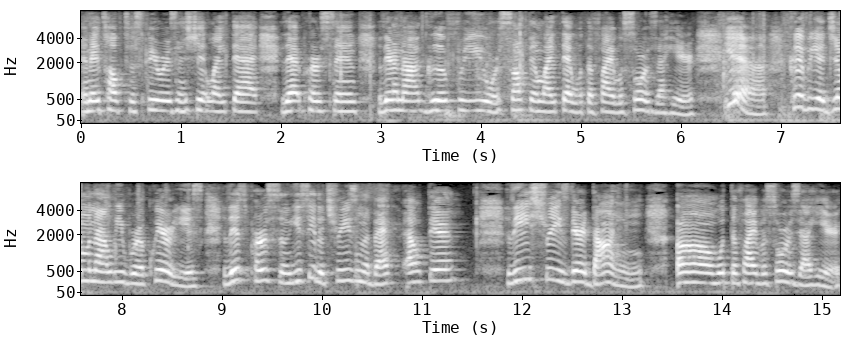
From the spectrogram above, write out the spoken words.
and they talk to spirits and shit like that. That person, they're not good for you or something like that with the Five of Swords out here. Yeah, could be a Gemini, Libra, Aquarius. This person, you see the trees in the back out there? These trees, they're dying um, with the Five of Swords out here.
